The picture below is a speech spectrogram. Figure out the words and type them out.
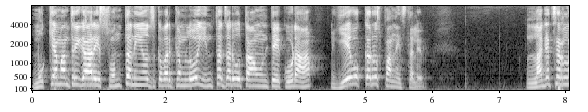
ముఖ్యమంత్రి గారి సొంత నియోజకవర్గంలో ఇంత జరుగుతూ ఉంటే కూడా ఏ ఒక్కరూ స్పందించలేరు. లగచర్ల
